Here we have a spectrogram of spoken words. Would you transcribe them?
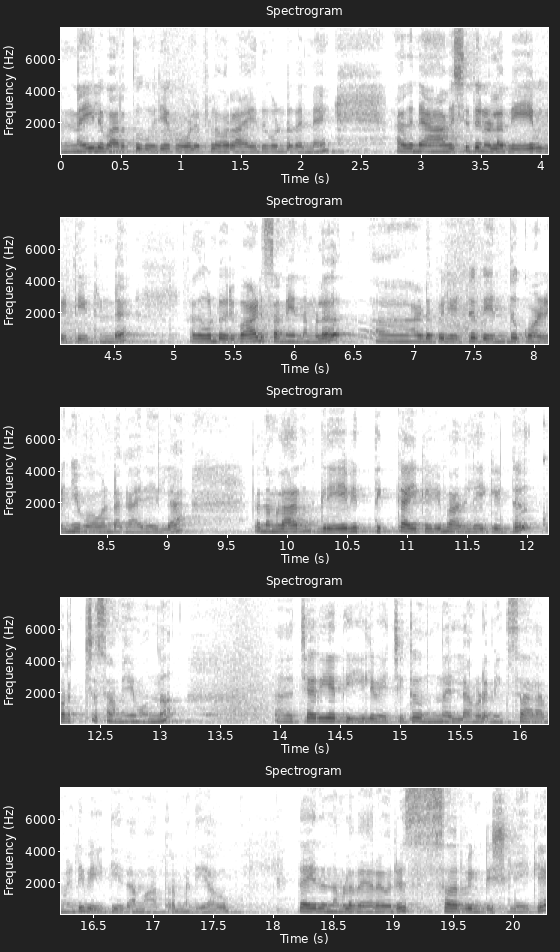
എണ്ണയിൽ വറുത്ത് കോരിയ കോളിഫ്ലവർ ആയതുകൊണ്ട് തന്നെ അതിന്റെ ആവശ്യത്തിനുള്ള വേവ് കിട്ടിയിട്ടുണ്ട്. അതുകൊണ്ട് ഒരുപാട് സമയം നമ്മൾ അടുപ്പിലിട്ട് വെന്ത് കുഴഞ്ഞു പോകേണ്ട കാര്യമില്ല. ഇപ്പം നമ്മൾ ആ ഗ്രേവി തിക്കായി കഴിയുമ്പോൾ അതിലേക്കിട്ട് കുറച്ച് സമയം ഒന്ന് ചെറിയ തീയിൽ വെച്ചിട്ട് ഒന്നെല്ലാം കൂടെ മിക്സ് ആകാൻ വേണ്ടി വെയിറ്റ് ചെയ്താൽ മാത്രം മതിയാകും അതായത് നമ്മൾ വേറെ ഒരു സെർവിങ് ഡിഷിലേക്ക്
